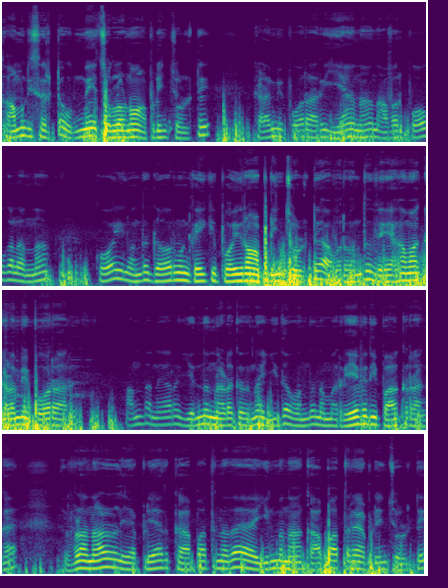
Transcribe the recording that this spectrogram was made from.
சாமுண்டி சார்கிட்ட உண்மையை சொல்லணும் அப்படின்னு சொல்லிட்டு கிளம்பி போகிறாரு ஏன்னா அவர் போகலைன்னா கோயில் வந்து கவர்மெண்ட் கைக்கு போயிடும் அப்படின்னு சொல்லிட்டு அவர் வந்து வேகமாக கிளம்பி போகிறாரு அந்த நேரம் என்ன நடக்குதுன்னா இதை வந்து நம்ம ரேவதி பார்க்குறாங்க. இவ்வளோ நாள் எப்படியாவது காப்பாற்றினதை இனிமேல் நான் காப்பாற்றுறேன் அப்படின்னு சொல்லிட்டு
